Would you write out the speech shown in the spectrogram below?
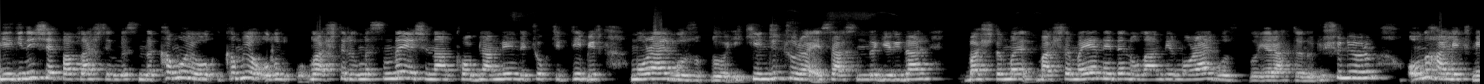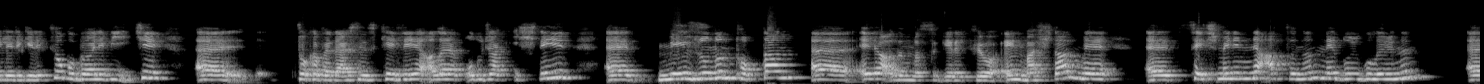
bilginin şeffaflaştırılmasında, kamuoyu, kamuya ulaştırılmasında yaşanan problemlerin de çok ciddi bir moral bozukluğu, ikinci tura esasında geriden başlama, başlamaya neden olan bir moral bozukluğu yarattığını düşünüyorum. Onu halletmeleri gerekiyor. Bu böyle bir iki e, çok affedersiniz kelleye alarak olacak iş değil. E, mevzunun toptan e, ele alınması gerekiyor en baştan ve e, seçmenin ne aklının ne duygularının e,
